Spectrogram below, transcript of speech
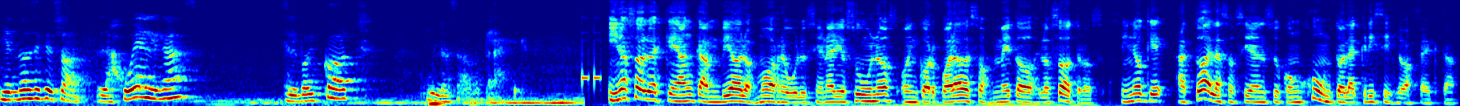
Y entonces, ¿qué son? Las huelgas, el boicot y los sabotajes. Y no solo es que han cambiado los modos revolucionarios unos o incorporado esos métodos los otros, sino que a toda la sociedad en su conjunto la crisis lo afecta.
